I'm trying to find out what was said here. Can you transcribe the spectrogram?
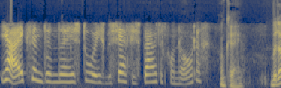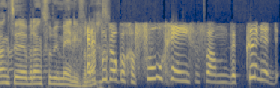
Ja, ik vind een historisch besef is buitengewoon nodig. Oké. Bedankt, eh, bedankt voor uw mening En vannacht. het moet ook een gevoel geven van we kunnen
